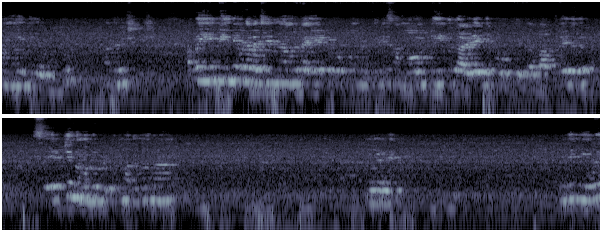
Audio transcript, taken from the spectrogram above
നമ്മളിങ്ങനെ കൊടുത്തു അതിനുശേഷം അപ്പൊ ഈ പിന്നെ ഇവിടെ വെച്ചിട്ട് നമ്മൾ കൈയൊക്കെ കൊടുക്കുമ്പോഴത്തേക്ക് സംഭവം തീക്ക് താഴേക്ക് പോകത്തില്ല. അപ്പൊ അത്രയും ഒരു സേഫ്റ്റി നമുക്ക് കിട്ടും. അതുകൊണ്ടാണ് ഇങ്ങനെ പിന്നെ ഇങ്ങനെ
